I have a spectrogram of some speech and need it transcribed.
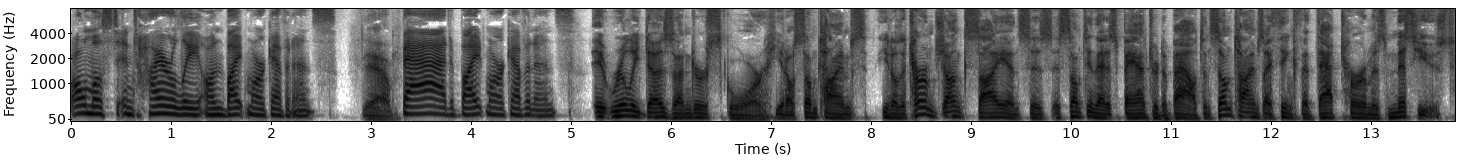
almost entirely on bite mark evidence. Yeah. Bad bite mark evidence it really does underscore, you know, sometimes, you know, the term junk science is, is something that is bantered about. And sometimes I think that that term is misused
